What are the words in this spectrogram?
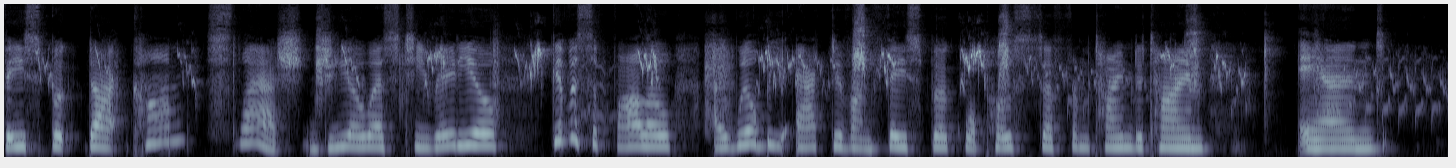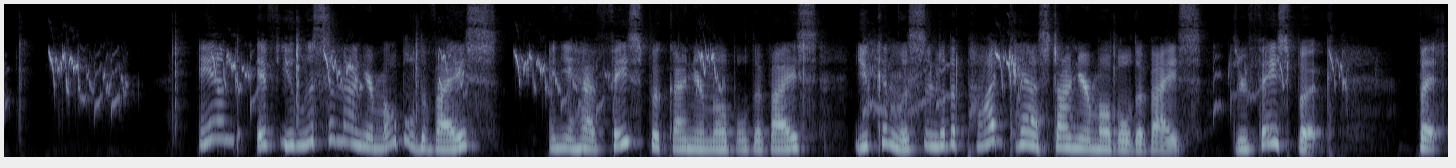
facebook.com slash GOST radio. Give us a follow. I will be active on Facebook. We'll post stuff from time to time. And and if you listen on your mobile device and you have Facebook on your mobile device, you can listen to the podcast on your mobile device through Facebook, but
